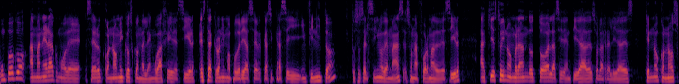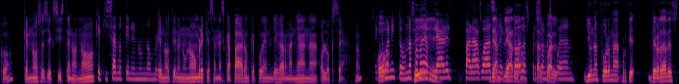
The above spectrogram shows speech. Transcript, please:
Un poco a manera como de ser económicos con el lenguaje y decir, este acrónimo podría ser casi casi infinito. Entonces el signo de más es una forma de decir, aquí estoy nombrando todas las identidades o las realidades que no conozco, que no sé si existen o no, Que quizá no tienen un nombre. que no tienen un nombre, que se me escaparon, que pueden llegar mañana o lo que sea, ¿no? Ay, O- qué bonito, una forma de ampliar el paraguas en el que todas las personas puedan. Y una forma, porque de verdad es,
